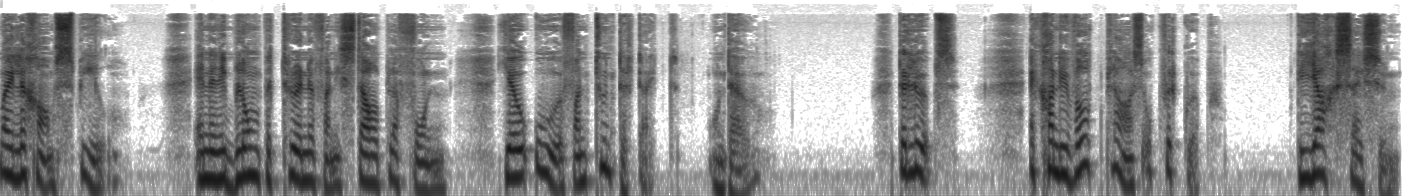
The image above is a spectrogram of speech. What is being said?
My liggaam speel en in die blom patrone van die staalplafon jou oë van toentertyd onthou. Terloops, ek gaan die wildplaas ook verkoop. Die jagseisoen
